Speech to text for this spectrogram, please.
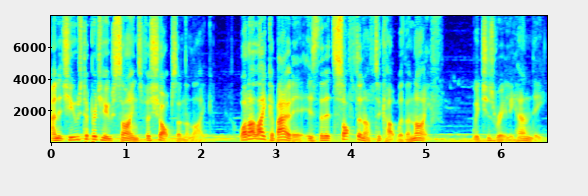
and it's used to produce signs for shops and the like. What I like about it is that it's soft enough to cut with a knife, which is really handy.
